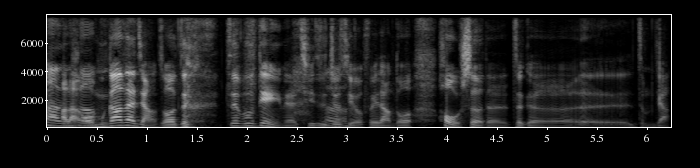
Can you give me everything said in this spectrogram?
好了，我们刚刚在讲说这这部电影呢，其实就是有非常多后设的这个、呃、怎么讲？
